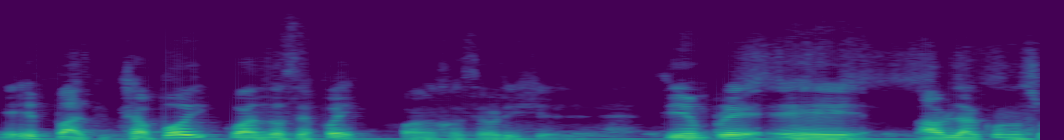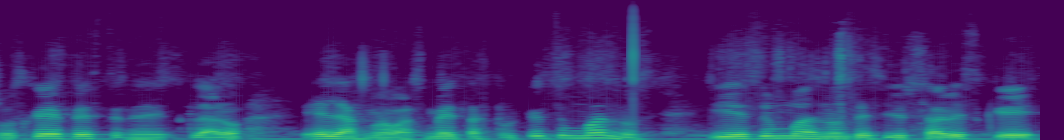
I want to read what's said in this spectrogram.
eh, Pati Chapoy cuando se fue Juan José Origen. Siempre eh, hablar con nuestros jefes, tener claro eh, las nuevas metas, porque es de humanos. Y es de humanos decir, sabes que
